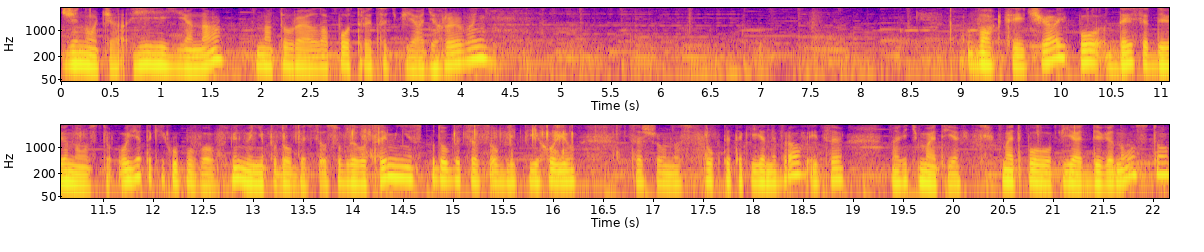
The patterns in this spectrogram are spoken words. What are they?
Жіноча гігієна натурела по 35 гривень. В акції чай по 10,90. О, я такий купував. Він мені подобається. Особливо це мені сподобається з обліпіхою. Це що у нас фрукти такі я не брав, і це навіть мед є. Мед по 5,90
